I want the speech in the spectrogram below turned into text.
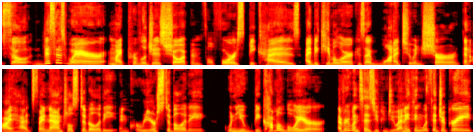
So, this is where my privileges show up in full force because I became a lawyer because I wanted to ensure that I had financial stability and career stability. When you become a lawyer, everyone says you can do anything with a degree,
